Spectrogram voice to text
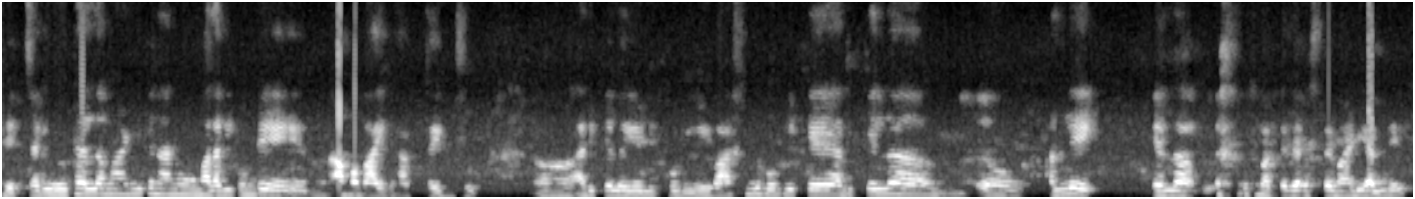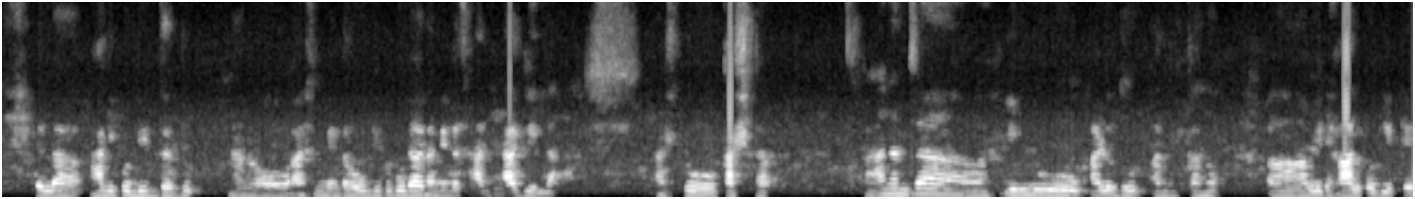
ಹೆಚ್ಚಾಗಿ ಊಟ ಎಲ್ಲ ಮಾಡಲಿಕ್ಕೆ ನಾನು ಮಲಗಿಕೊಂಡೇ ಅಮ್ಮ ಬಾಯಿಗೆ ಹಾಕ್ತಾ ಇದ್ರು. ಆ, ಅದಕ್ಕೆಲ್ಲ ಹೇಳಲಿಕ್ಕೆ ಹೋಗಿ ವಾಶ್ರೂಮ್ಗೆ ಹೋಗಲಿಕ್ಕೆ ಅದಕ್ಕೆಲ್ಲ ಅಲ್ಲೇ ಎಲ್ಲ ಮತ್ತೆ ವ್ಯವಸ್ಥೆ ಮಾಡಿ ಅಲ್ಲೇ ಎಲ್ಲ ಆಗಿಕೊಂಡಿದ್ದದ್ದು. ನಾನು ವಾಶ್ರೂಮ್ಗೆ ಅಂತ ಹೋಗ್ಲಿಕ್ಕೂ ಕೂಡ ನನ್ನಿಂದ ಸಾಧ್ಯ ಆಗಲಿಲ್ಲ. ಅಷ್ಟು ಕಷ್ಟ. ಆ ನಂತರ ಇವಳು ಅಳುದು ಅದಕ್ಕನು ಅವಳಿಗೆ ಹಾಲು ಕೊಡ್ಲಿಕ್ಕೆ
